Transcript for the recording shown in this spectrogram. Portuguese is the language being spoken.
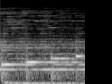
Música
